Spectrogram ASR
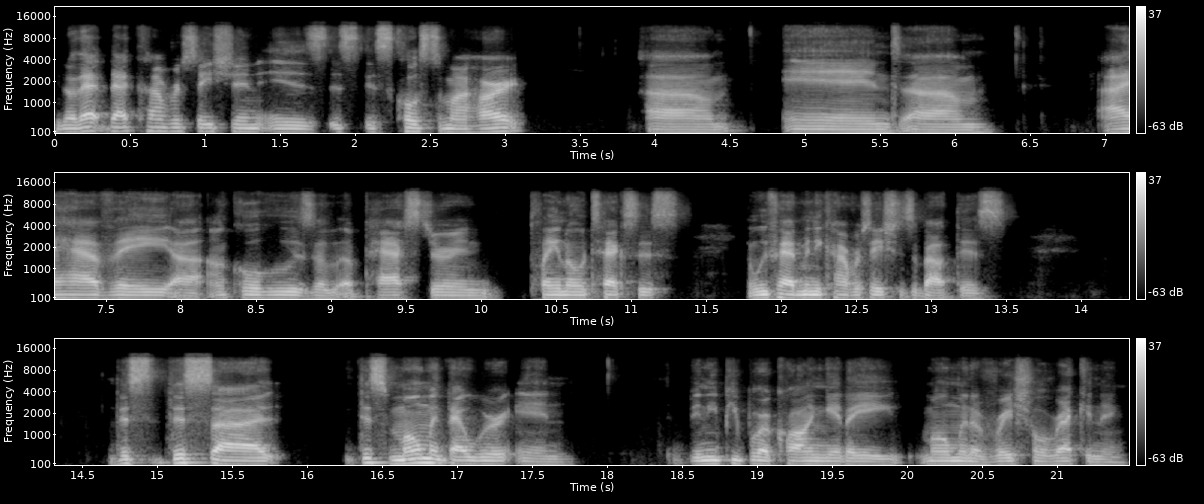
you know that that conversation is is, is close to my heart, um, and um, I have a uh, uncle who is a, a pastor in Plano, Texas, and we've had many conversations about this. This this uh, this moment that we're in, many people are calling it a moment of racial reckoning.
